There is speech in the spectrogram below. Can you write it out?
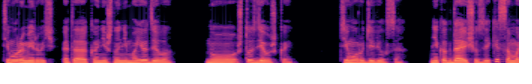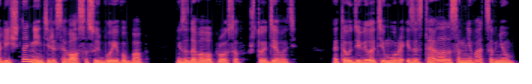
«Тимур Амирович, это, конечно, не мое дело, но что с девушкой?» Тимур удивился. Никогда еще Зеки самолично не интересовался судьбой его баб, не задавал вопросов, что делать. Это удивило Тимура и заставило засомневаться в нем.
